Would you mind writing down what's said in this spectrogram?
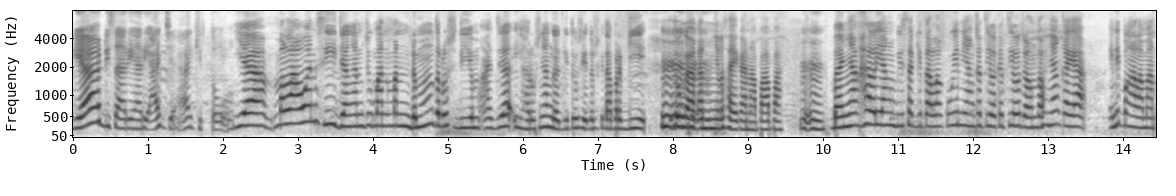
ya di sehari-hari aja gitu. Ya melawan sih, jangan cuman mendem terus diem aja. Ih harusnya nggak gitu sih, terus kita pergi. Itu nggak akan menyelesaikan apa-apa. Mm-mm. Banyak hal yang bisa kita lakuin yang kecil-kecil. Contohnya kayak ini pengalaman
